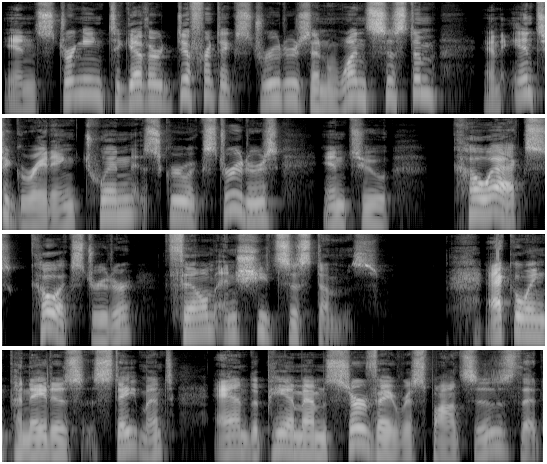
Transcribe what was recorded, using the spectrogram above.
in stringing together different extruders in one system and integrating twin screw extruders into coex, co-extruder, film and sheet systems. Echoing Pineda's statement and the PMM survey responses that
